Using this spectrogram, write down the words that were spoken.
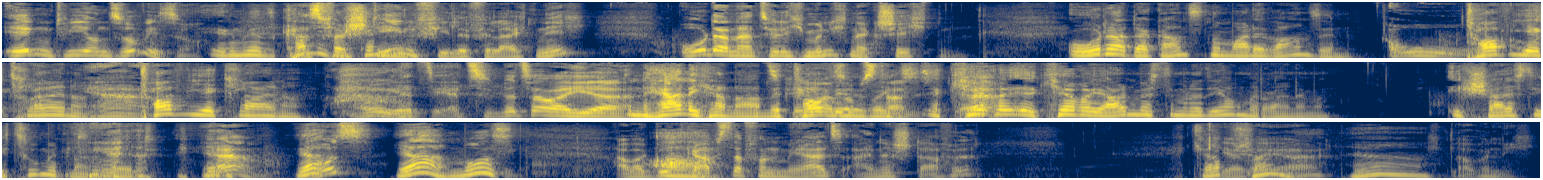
Irgendwie und sowieso. Irgendwie kann das verstehen viele vielleicht nicht. Oder natürlich Münchner Geschichten. Oder der ganz normale Wahnsinn. Oh, Tovje toll. Kleiner. Ja. Tovje Kleiner. Oh, jetzt, jetzt wird's aber hier. Ein herrlicher Name, Tovje übrigens. Ja, Kir, Kir Royal müsste man natürlich auch mit reinnehmen. Ich scheiß dich zu mit meinem Ja. Geld. Ja, ja, muss. Ja, muss. Aber gut, Ah. gab's davon mehr als eine Staffel? Ich glaube schon. Ja, Ich glaube nicht.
